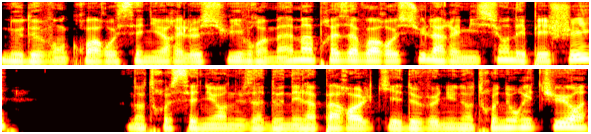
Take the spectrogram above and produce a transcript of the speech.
Nous devons croire au Seigneur et le suivre même après avoir reçu la rémission des péchés. Notre Seigneur nous a donné la parole qui est devenue notre nourriture,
